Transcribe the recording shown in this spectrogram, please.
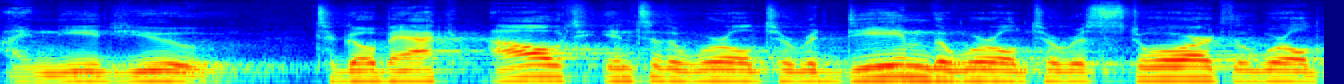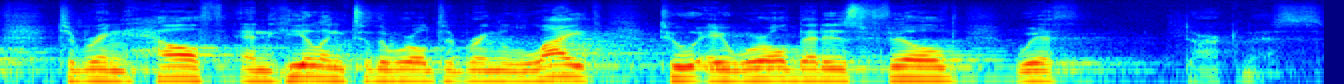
I need you to go back out into the world, to redeem the world, to restore the world, to bring health and healing to the world, to bring light to a world that is filled with darkness.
